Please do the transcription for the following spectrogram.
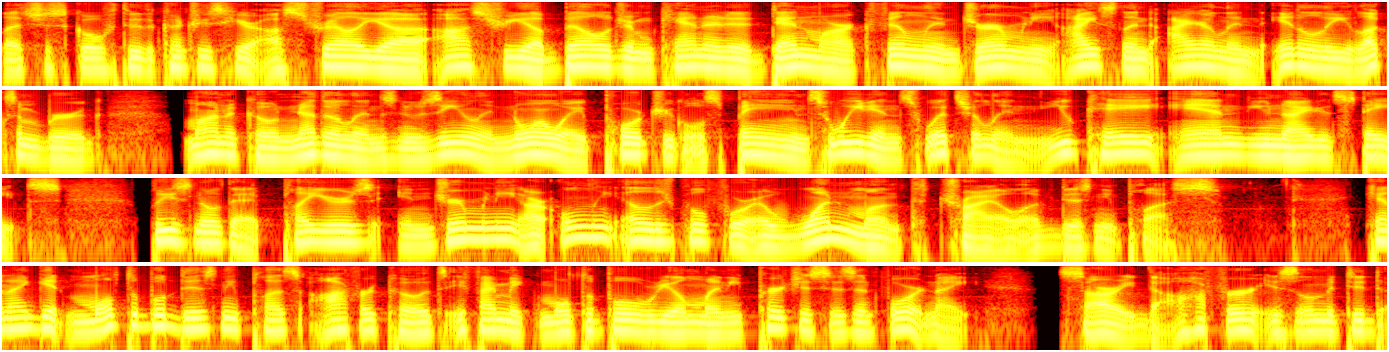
Let's just go through the countries here Australia, Austria, Belgium, Canada, Denmark, Finland, Germany, Iceland, Ireland, Italy, Luxembourg, Monaco, Netherlands, New Zealand, Norway, Portugal, Spain, Sweden, Switzerland, UK, and United States. Please note that players in Germany are only eligible for a one month trial of Disney Plus. Can I get multiple Disney Plus offer codes if I make multiple real money purchases in Fortnite? Sorry, the offer is limited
